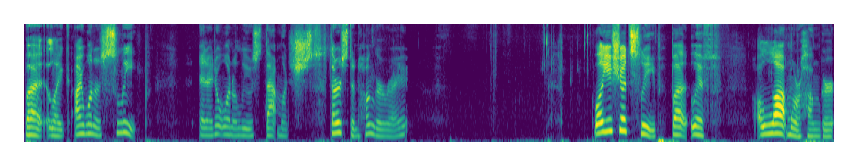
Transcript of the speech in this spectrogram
but like I want to sleep and I don't want to lose that much thirst and hunger, right? Well, you should sleep, but with a lot more hunger.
